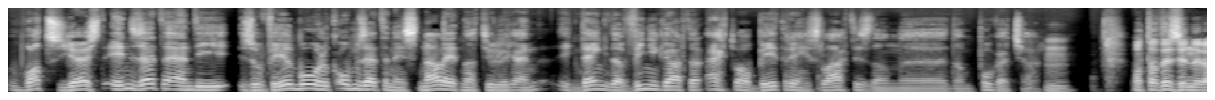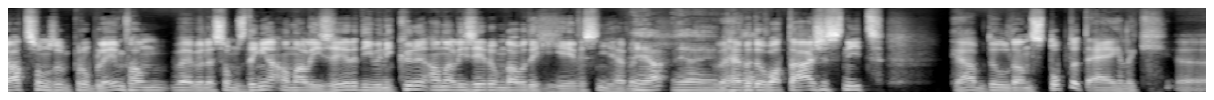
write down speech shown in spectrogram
watts juist inzetten en die zoveel mogelijk omzetten in snelheid natuurlijk. En ik denk dat Vingegaard er echt wel beter in geslaagd is dan, eh, dan Pogacar. Want dat is inderdaad soms een probleem van, wij willen soms dingen analyseren die we niet kunnen analyseren omdat we de gegevens niet hebben. Ja, ja, ja, we hebben de wattages niet. Ja, bedoel, dan stopt het eigenlijk. Eh,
